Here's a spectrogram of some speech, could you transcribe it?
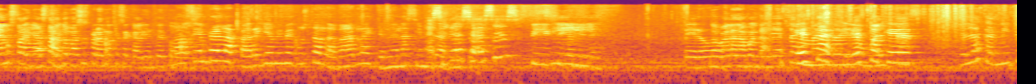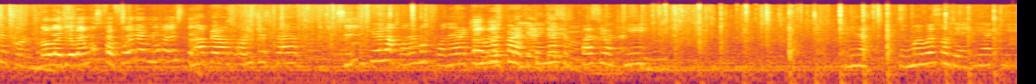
ya, lo está, ya está, nomás esperando que se caliente todo. No, siempre la parrilla a mí me gusta lavarla y tenerla siempre ¿Así las haces? Sí, sí, Sí. Pero. No, vale la vuelta. Esta, la ¿esto vuelta. qué es? Es la carnita con. Nos la llevamos para afuera, ¿no? Esta. No, pero ahorita está. ¿Sí? Si quieres la podemos poner aquí, A nomás ver, para que tengas queremos. espacio aquí. Mira, te muevo eso de allí a aquí.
